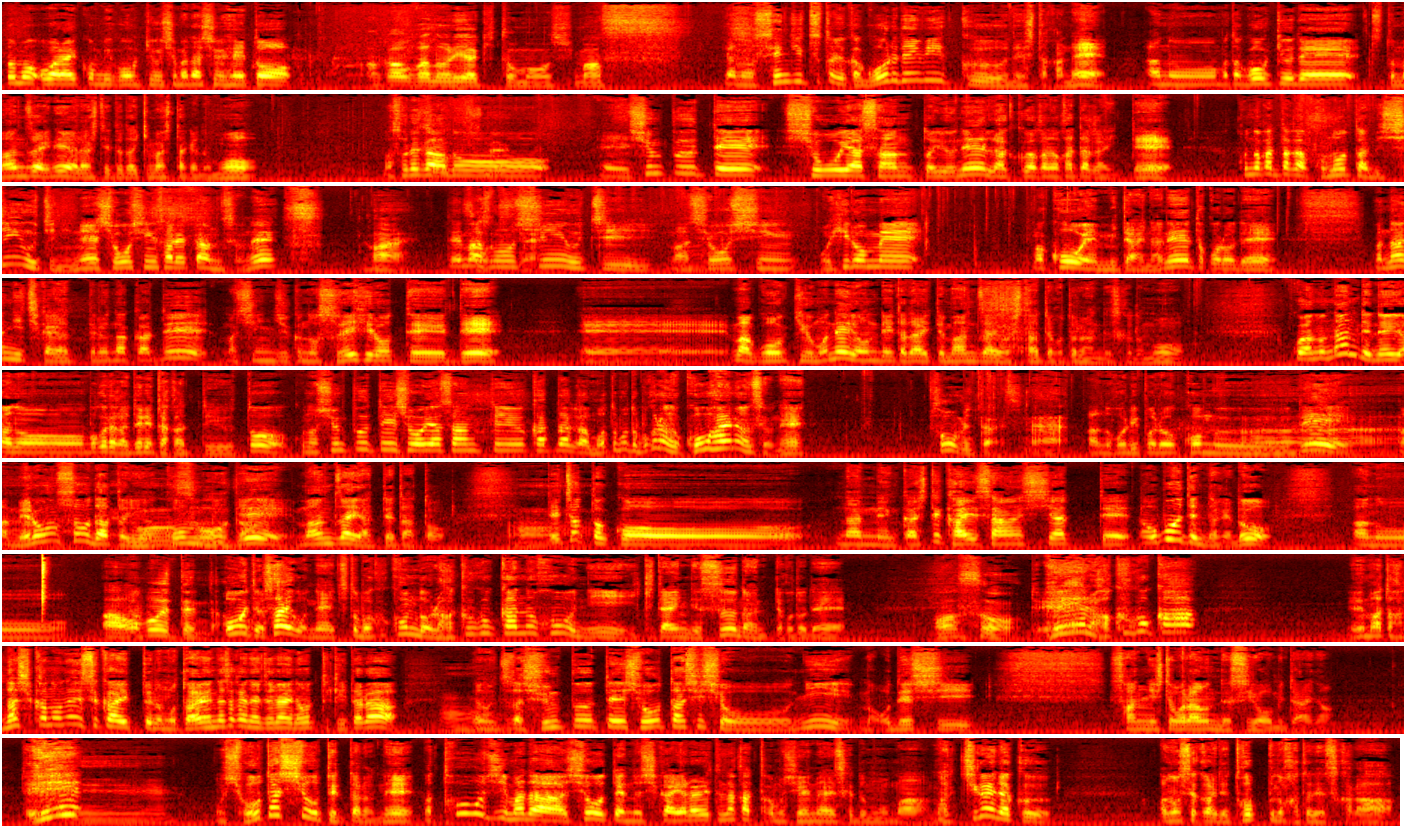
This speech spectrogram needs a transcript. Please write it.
どうもお笑いコンビ号泣島田秀平と赤岡典明と申します。あの先日というかゴールデンウィークでしたかね。あのまた号泣でちょっと漫才ねやらせていただきましたけども、まあ、それがあの、えー春風亭昇也さんというね落語家の方がいてこの方がこの度真打ちにね昇進されたんですよね。はい。でまあその真打ち、まあ、昇進お披露目、まあ、公演みたいなねところで、まあ、何日かやってる中で、まあ、新宿の末広亭で、えーまあ、号泣もね呼んでいただいて漫才をしたということなんですけどもこれあのなんでねあの僕らが出れたかっていうとこの春風亭昇也さんっていう方がもともと僕らの後輩なんですよね。そうみたいですね。あのホリプロコムで、うんまあ、メロンソーダというコンビで漫才やってたと。うんで、ちょっとこう、何年かして解散しちゃって、覚えてんだけど、あのーあ覚えてんだ。覚えてる。最後ね、ちょっと僕今度落語家の方に行きたいんです、なんてことで、あそでえー、落語家？えーまた話し家のね、世界っていうのも大変な世界なんじゃないの？って聞いたら、う、うん実は春風亭昇太師匠に、まあ、お弟子さんにしてもらうんですよ、みたいな。えー？へもう翔太師匠って言ったらね、まあ、当時まだ笑点の司会やられてなかったかもしれないですけども、まあ、間違いなく、あの世界でトップの方ですから、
